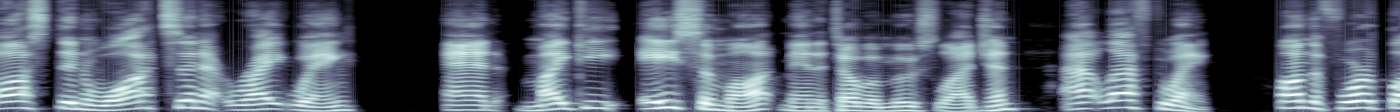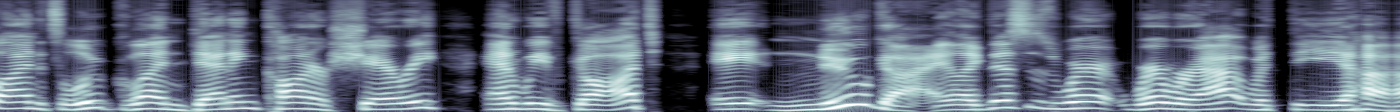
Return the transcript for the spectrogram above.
Austin Watson at right wing, and Mikey Eyssimont, Manitoba Moose legend, at left wing. On the fourth line, it's Luke Glenn Denning, Conor Sheary, and we've got a new guy. Like this is where where we're at with the uh,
